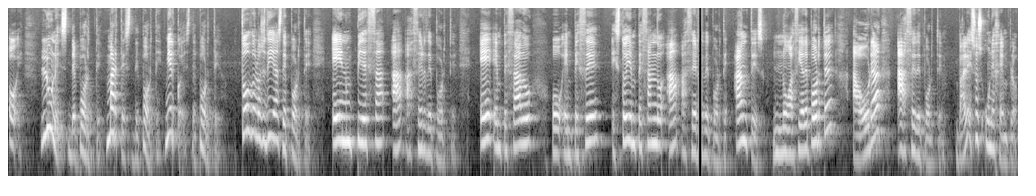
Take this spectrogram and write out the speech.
Hoy. Lunes, deporte. Martes, deporte. Miércoles, deporte. Todos los días, deporte empieza a hacer deporte. He empezado o empecé, estoy empezando a hacer deporte. Antes no hacía deporte, ahora hace deporte. ¿Vale? Eso es un ejemplo.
